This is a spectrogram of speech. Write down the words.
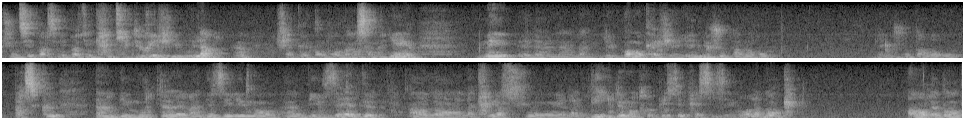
je ne sais pas, ce n'est pas une critique du régime là, hein, chacun comprendra sa manière, mais les banques algériennes ne jouent pas leur rôle. Leur rôle parce que un des moteurs, un des éléments, un des aides à la, création et à la vie de l'entreprise, c'est précisément la banque. Or, la banque,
